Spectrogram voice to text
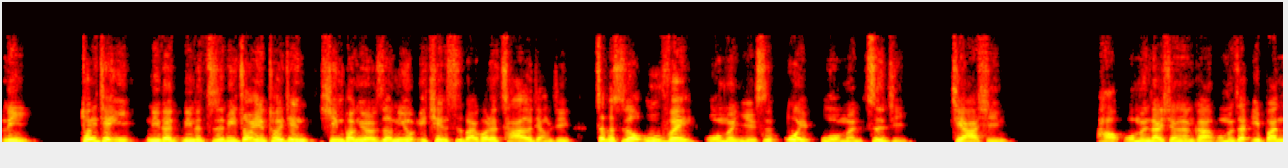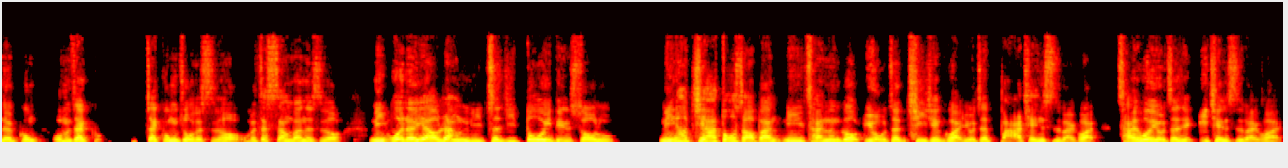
你推荐一你的你的直逼专员推荐新朋友的时候，你有一千四百块的差额奖金。这个时候，无非我们也是为我们自己加薪。好，我们来想想看，我们在一般的工，我们在在工作的时候，我们在上班的时候，你为了要让你自己多一点收入，你要加多少班，你才能够有这七千块，有这八千四百块，才会有这些一千四百块。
